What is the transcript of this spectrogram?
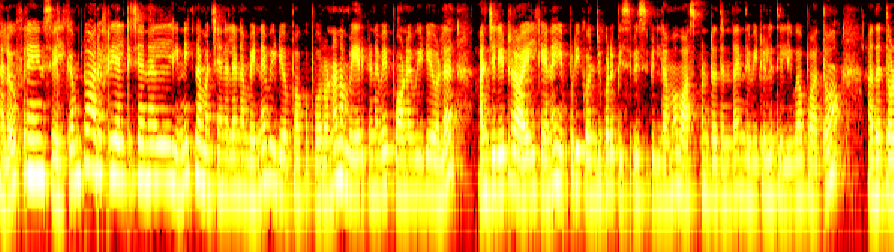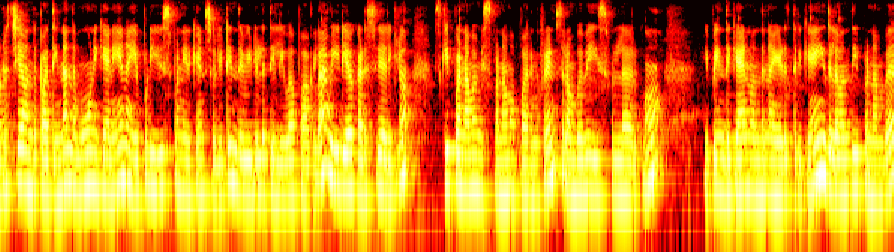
Hello friends welcome to R F reality channel இன்றைக்கி நம்ம சேனலில் நம்ம என்ன வீடியோ பார்க்க போகிறோன்னா நம்ம ஏற்கனவே போன வீடியோவில் அஞ்சு லிட்டர் ஆயில் கேனை எப்படி கொஞ்சம் கூட பிசு பிசுப்பு இல்லாமல் வாஷ் பண்ணுறதுன்னு தான் இந்த வீடியோவில் தெளிவாக பார்த்தோம். அதை தொடர்ச்சியாக வந்து பார்த்திங்கன்னா அந்த மூணு கேனையும் நான் எப்படி யூஸ் பண்ணியிருக்கேன்னு சொல்லிட்டு இந்த வீடியோவில் தெளிவாக பார்க்கலாம். வீடியோ கடைசி வரைக்கும் ஸ்கிப் பண்ணாமல் மிஸ் பண்ணாமல் பாருங்கள் ஃப்ரெண்ட்ஸ் ரொம்பவே யூஸ்ஃபுல்லாக இருக்கும். இப்போ இந்த கேன் வந்து நான் எடுத்திருக்கேன். இதில் வந்து இப்போ நம்ம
